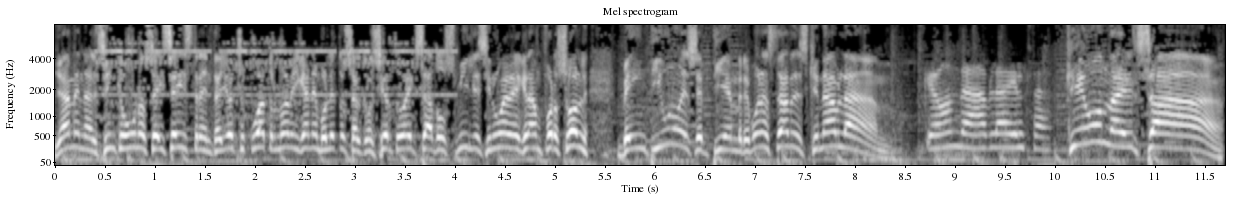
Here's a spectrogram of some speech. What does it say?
Llamen al 5166-3849 y ganen boletos al concierto EXA 2019 Gran Foro Sol 21 de septiembre. Buenas tardes, ¿quién habla? ¿Qué onda? Habla Elsa. ¿Qué onda, Elsa?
